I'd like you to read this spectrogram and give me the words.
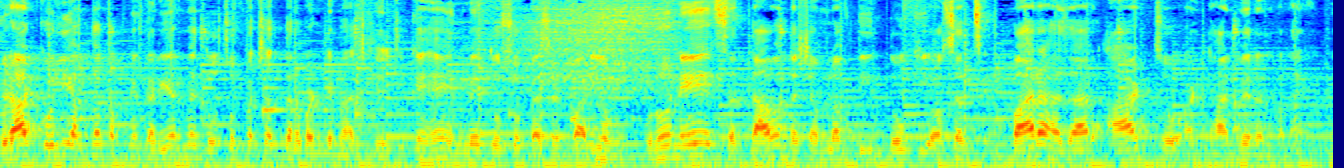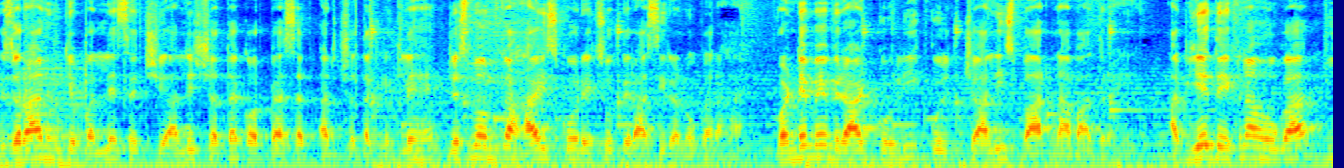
विराट कोहली अब तक अपने करियर में 275 वनडे मैच खेल चुके हैं। इनमें दो पारियों में उन्होंने सत्तावन की औसत से बारह रन बनाए। इस दौरान उनके बल्ले से छियालीस शतक और पैंसठ अर्धशतक निकले हैं जिसमें उनका हाई स्कोर एक सौ तिरासी रनों का रहा है। वनडे में विराट कोहली कुल चालीस बार नाबाद रहे। अब ये देखना होगा कि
